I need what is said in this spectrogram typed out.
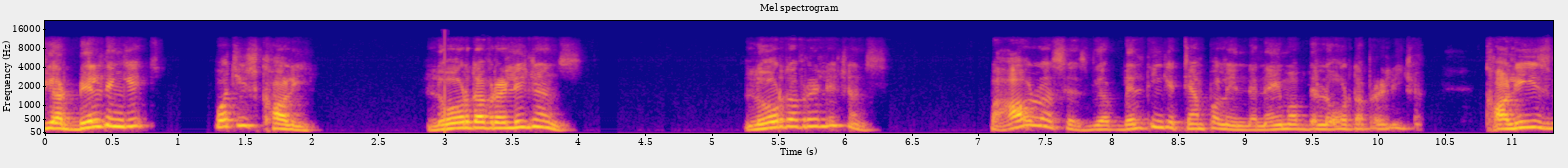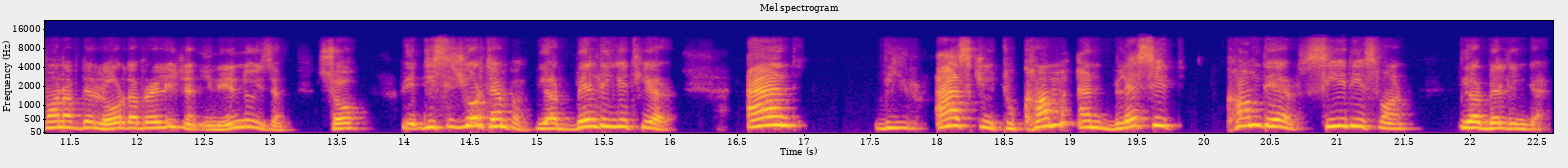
We are building it. What is Kali? Lord of religions. Lord of religions. Baha'u'llah says we are building a temple in the name of the Lord of religion. Kali is one of the Lord of religion in Hinduism. So this is your temple. We are building it here. And we ask you to come and bless it. Come there, see this one. We are building that.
